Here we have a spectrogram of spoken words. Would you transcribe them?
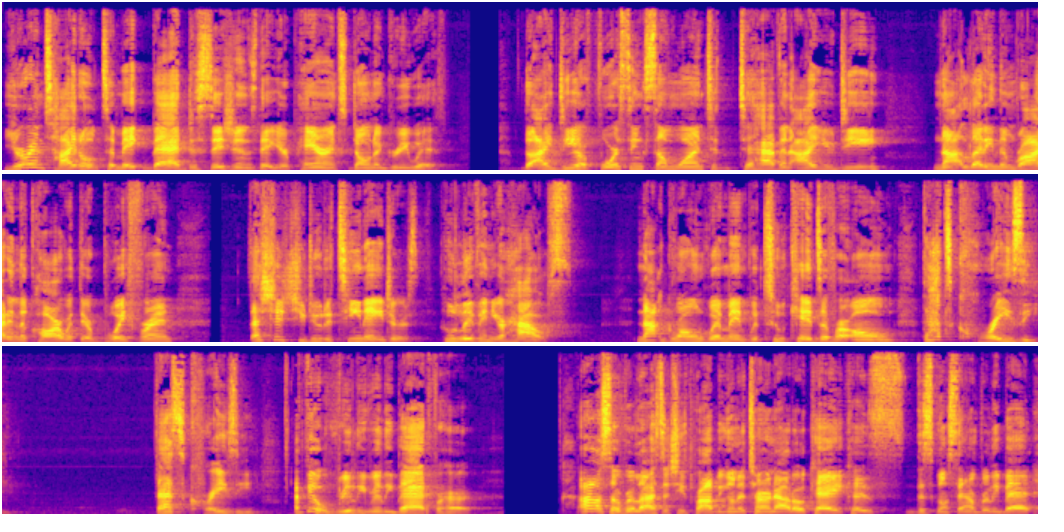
you're entitled to make bad decisions that your parents don't agree with. The idea of forcing someone to, to have an IUD, not letting them ride in the car with their boyfriend, that shit you do to teenagers who live in your house, not grown women with two kids of her own. That's crazy. That's crazy. I feel really, really bad for her. I also realize that she's probably going to turn out okay because this is going to sound really bad.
